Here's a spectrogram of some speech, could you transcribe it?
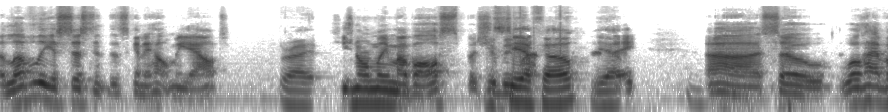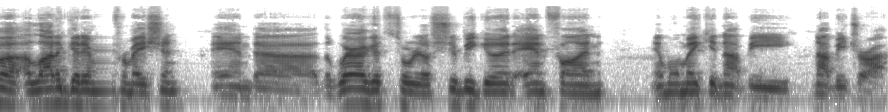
a lovely assistant that's going to help me out. Right. She's normally my boss, but The she'll be CFO. Yeah. uh, so we'll have a, a lot of good information, and uh, the Wherigo tutorial should be good and fun, and we'll make it not be not be dry.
